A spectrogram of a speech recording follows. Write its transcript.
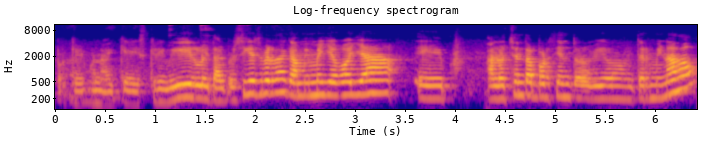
porque bueno, hay que escribirlo y tal, pero sí que es verdad que a mí me llegó ya eh, al 80% el guion terminado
